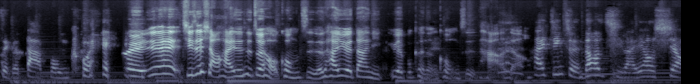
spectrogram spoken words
整个大崩溃。对，因为其实小孩子是最好控制的，他越大你越不可能控制他，这样。还精准到起来要笑，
